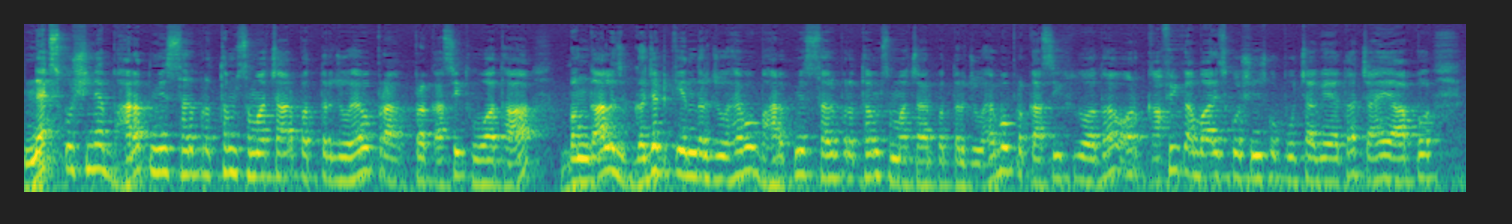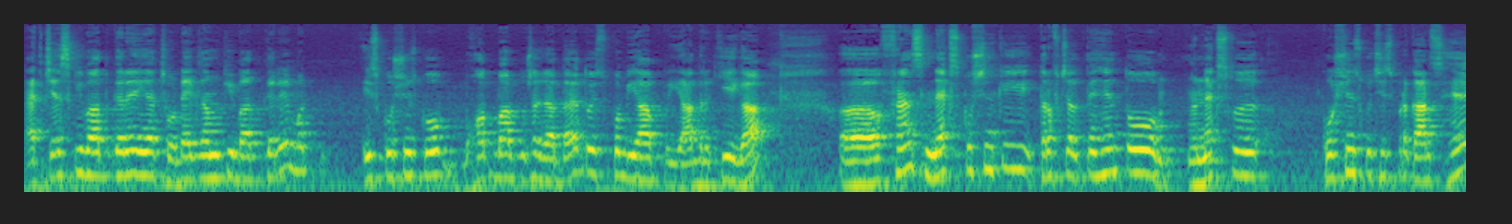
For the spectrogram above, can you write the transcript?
नेक्स्ट क्वेश्चन है, भारत में सर्वप्रथम समाचार पत्र जो है वो प्रकाशित हुआ था। बंगाल गजट के अंदर जो है वो भारत में सर्वप्रथम समाचार पत्र जो है वो प्रकाशित हुआ था और काफ़ी का बार इस क्वेश्चन को पूछा गया था। चाहे आप एचएस की बात करें या छोटे एग्ज़ाम की बात करें बट इस क्वेश्चन को बहुत बार पूछा जाता है तो इसको भी आप याद रखिएगा। फ्रेंड्स नेक्स्ट क्वेश्चन की तरफ़ चलते हैं तो नेक्स्ट क्वेश्चन कुछ इस प्रकार से है।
